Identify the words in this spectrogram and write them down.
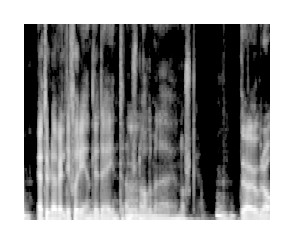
jeg tror det er veldig forenlig det internasjonale med det norske. Det er jo bra.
